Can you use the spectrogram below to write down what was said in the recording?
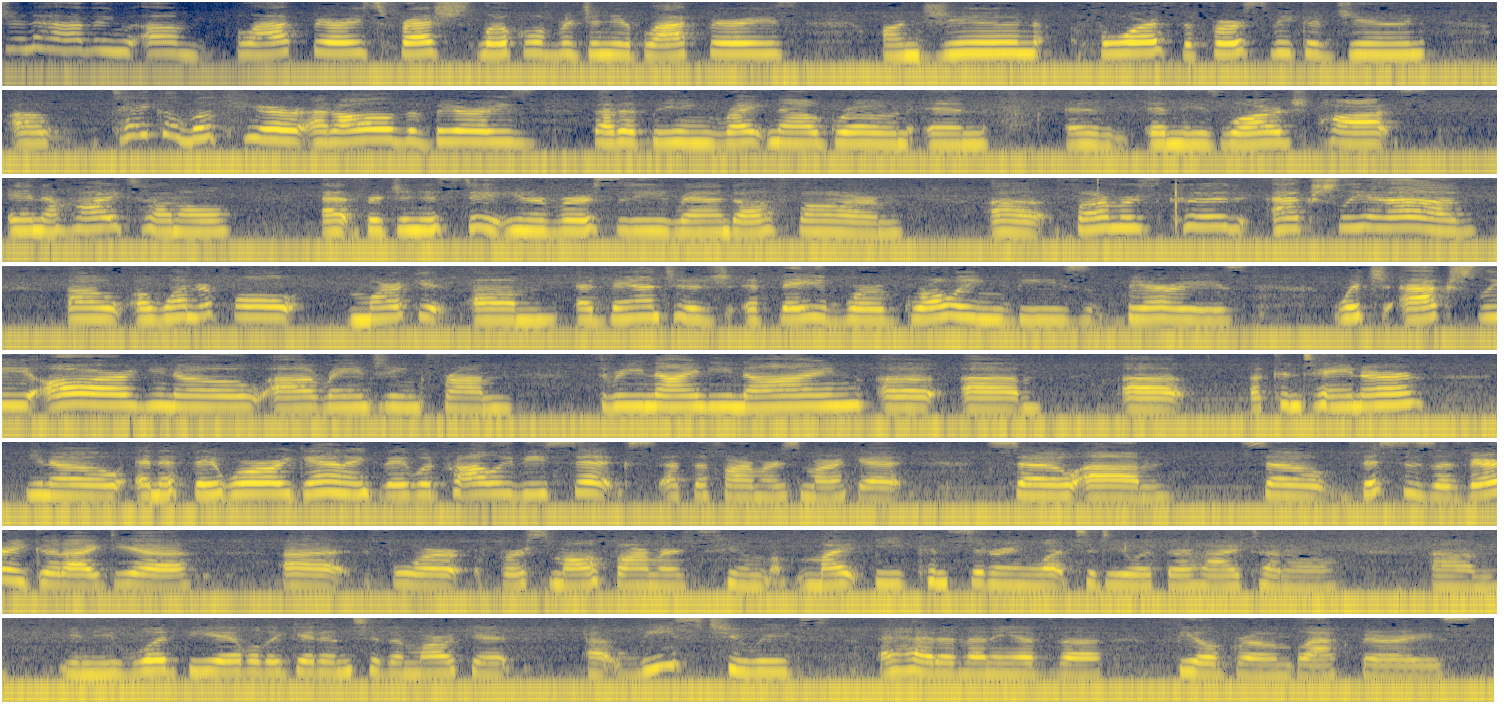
imagine having um, blackberries, fresh local Virginia blackberries on June 4th, the first week of June? Uh, take a look here at all of the berries that are being right now grown in, in, in these large pots in a high tunnel at Virginia State University Randolph Farm. Uh, farmers could actually have a, a wonderful market um, advantage if they were growing these berries, which actually are, you know, uh, ranging from $3.99 a, um, a, a container, you know, and if they were organic, they would probably be six at the farmer's market. So, um, so this is a very good idea uh, for for small farmers who might be considering what to do with their high tunnel. Um, and you would be able to get into the market at least two weeks ahead of any of the field grown blackberries.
